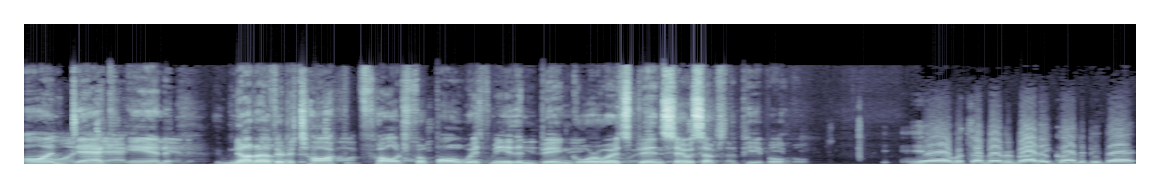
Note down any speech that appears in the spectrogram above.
on deck, and none other to talk college football with me than Ben Gorwitz. Ben, say what's up to the people. Yeah, what's up, everybody? Glad to be back.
